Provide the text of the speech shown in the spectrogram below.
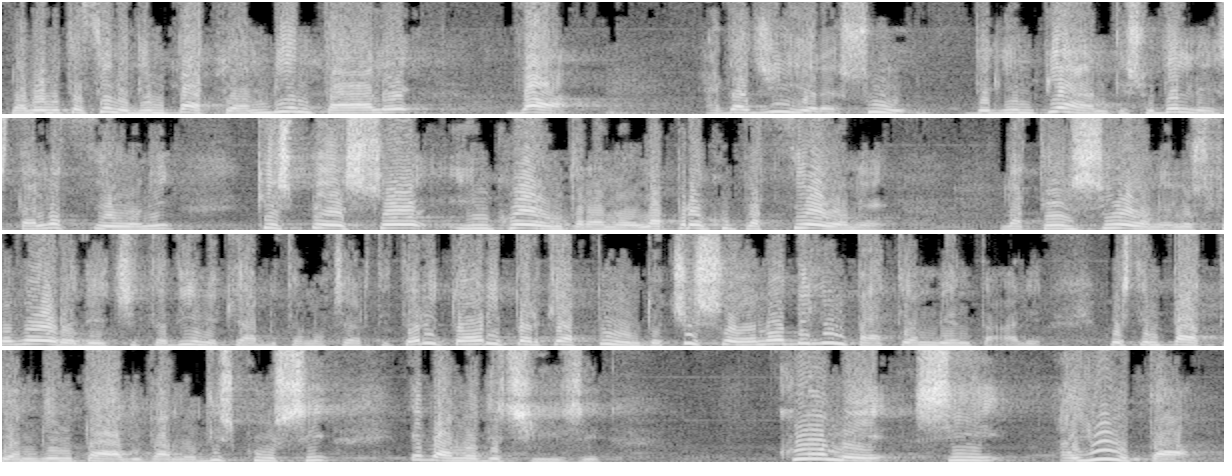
la valutazione di impatto ambientale va ad agire su degli impianti, su delle installazioni che spesso incontrano la preoccupazione, la tensione, lo sfavore dei cittadini che abitano certi territori perché appunto ci sono degli impatti ambientali. Questi impatti ambientali vanno discussi e vanno decisi. Come si aiuta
